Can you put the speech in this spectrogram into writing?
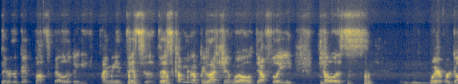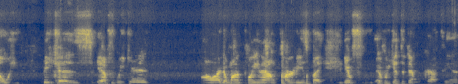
There's a good possibility I mean, this this coming up election will definitely tell us where we're going. Because if we get, oh, I don't want to point out parties, but if if we get the Democrats in,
